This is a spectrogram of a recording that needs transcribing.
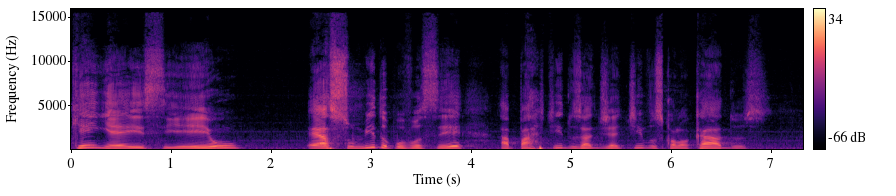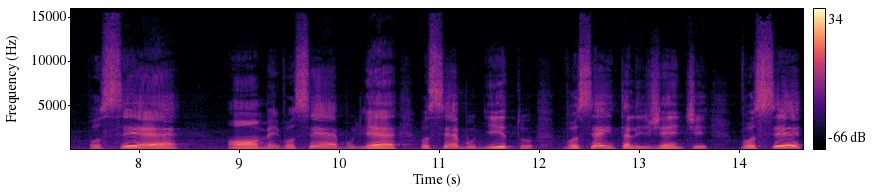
Quem é esse eu? É assumido por você a partir dos adjetivos colocados. Você é homem, você é mulher, você é bonito, você é inteligente, você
